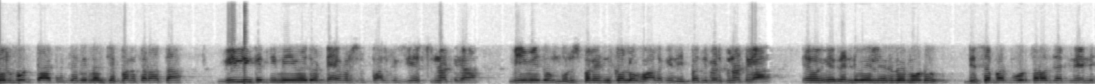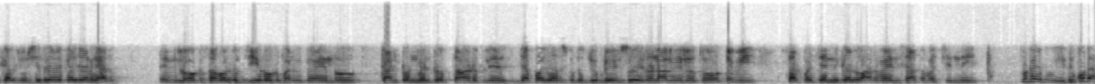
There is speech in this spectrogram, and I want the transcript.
టెలిఫోన్ ట్యాపింగ్ జరిగిందని చెప్పిన తర్వాత వీళ్ళు ఇంకా మేమేదో డైవర్షన్ పాలిటిక్స్ చేస్తున్నట్టుగా మేమేదో మున్సిపల్ ఎన్నికల్లో వాళ్ళకి ఇబ్బంది పెడుతున్నట్టుగా రెండు వేల ఇరవై మూడు డిసెంబర్ మూడు తర్వాత జరిగిన ఎన్నికలు చూసారు కదా కళ్యాణ్ గారు. ఇది లోక్సభలో జీరోకి పరిమితమైనరు కంటోన్మెంట్లో థర్డ్ ప్లేస్. దెబ్బలు చేసుకుంటూ జూబ్లీస్ ఇరవై నాలుగు వేలతో ఓటమి. సర్పంచ్ ఎన్నికల్లో అరవై ఐదు శాతం వచ్చింది. ఇప్పుడు రేపు ఇది కూడా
